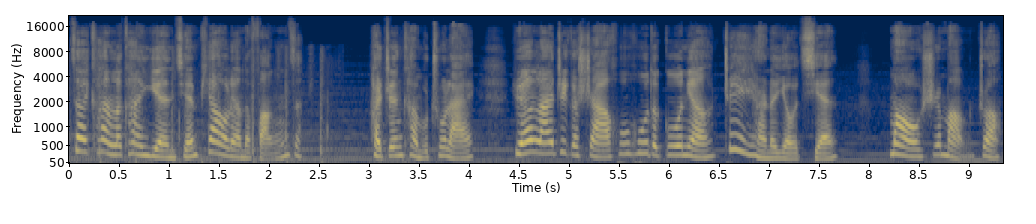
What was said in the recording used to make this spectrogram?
再看了看眼前漂亮的房子，还真看不出来，原来这个傻乎乎的姑娘这样的有钱。冒失莽撞，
